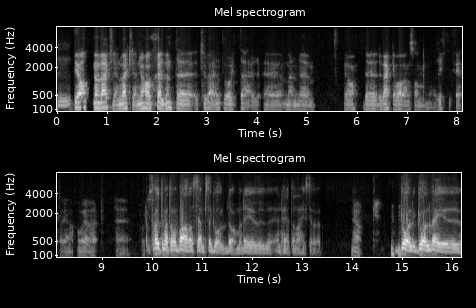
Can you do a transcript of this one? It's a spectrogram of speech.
Mm. Ja, men verkligen, verkligen. Jag har själv inte, tyvärr inte varit där, eh, men eh, ja, det, det, verkar vara en sån riktigt fet arena från vad jag har hört. Eh, Förutom att de har världens sämsta golv då, men det är ju en helt annan historia. Ja. golv, golv är ju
